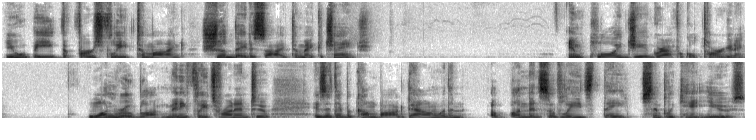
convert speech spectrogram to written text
you will be the first fleet to mind should they decide to make a change. Employ geographical targeting. One roadblock many fleets run into is that they become bogged down with an abundance of leads they simply can't use.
